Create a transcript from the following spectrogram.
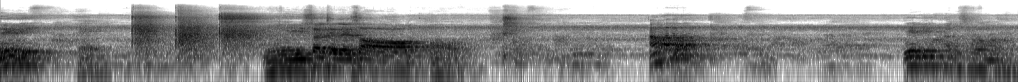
Niki. Bisa jare sapa? Apa apa? Iya, iya, aku ngomong.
